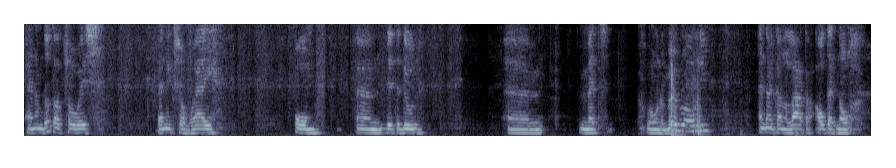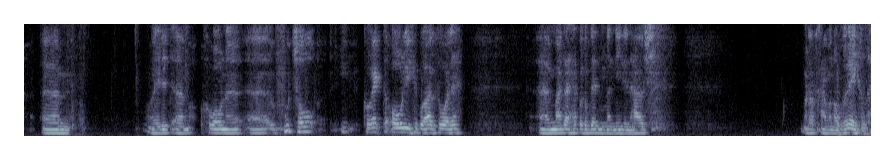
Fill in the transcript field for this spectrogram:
En omdat dat zo is, ben ik zo vrij om um, dit te doen um, met gewone meubelolie. En dan kan er later altijd nog um, hoe heet het, gewone uh, voedsel, correcte olie gebruikt worden. maar dat heb ik op dit moment niet in huis. Maar dat gaan we nog regelen.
